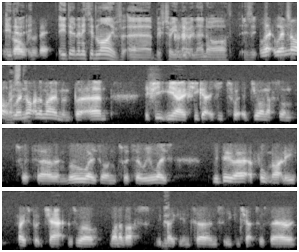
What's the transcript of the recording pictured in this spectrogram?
involved doing, with it. are you doing anything live uh, between now and then, or is it? We're, we're it's not. We're not at the moment, but um, if you you know if you get if you twi- join us on Twitter, and we're always on Twitter. We always we do a, a fortnightly Facebook chat as well. One of us we Yeah. take it in turns, so you can chat to us there, and,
